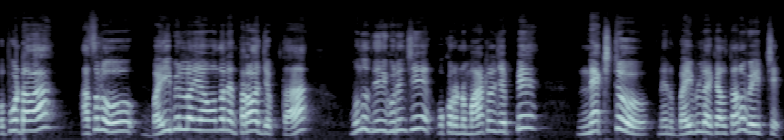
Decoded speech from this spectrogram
ఒప్పుకుంటావా? అసలు బైబిల్లో ఏముందో నేను తర్వాత చెప్తా. ముందు దీని గురించి ఒక రెండు మాటలు చెప్పి నెక్స్ట్ నేను బైబిల్లోకి వెళ్తాను వెయిట్ చేయి.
